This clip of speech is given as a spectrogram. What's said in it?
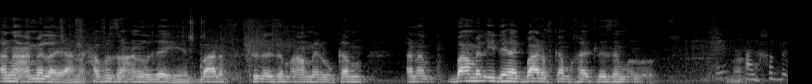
أنا عاملها يعني حافظها عن الغاية. بعرف شو لازم أعمل وكم. أنا بعمل إيدي هيك بعرف كم خيط لازم ألقط. على خبرة.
